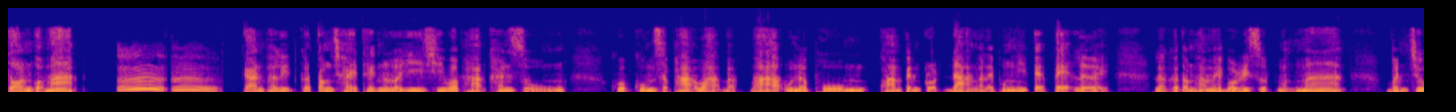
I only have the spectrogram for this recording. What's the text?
ซ้อนกว่ามาก อืมอืมการผลิตก็ต้องใช้เทคโนโลยีชีวภาพขั้นสูง ควบคุมสภาวะแบบว่าอุณหภูมิ ความเป็นกรดด่างอะไรพวกนี้เป๊ะๆเลย แล้วก็ต้องทำให้บริสุทธิ์มากๆ บรรจุ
